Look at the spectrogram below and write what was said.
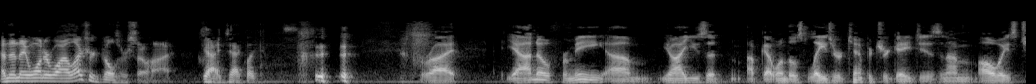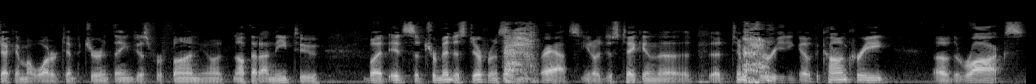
and then they wonder why electric bills are so high. Yeah, exactly. right. Yeah, I know for me, um, you know, I use a, I've got one of those laser temperature gauges and I'm always checking my water temperature and things just for fun, you know, not that I need to but it's a tremendous difference in the grass. You know, just taking the, the temperature reading of the concrete, of the rocks,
